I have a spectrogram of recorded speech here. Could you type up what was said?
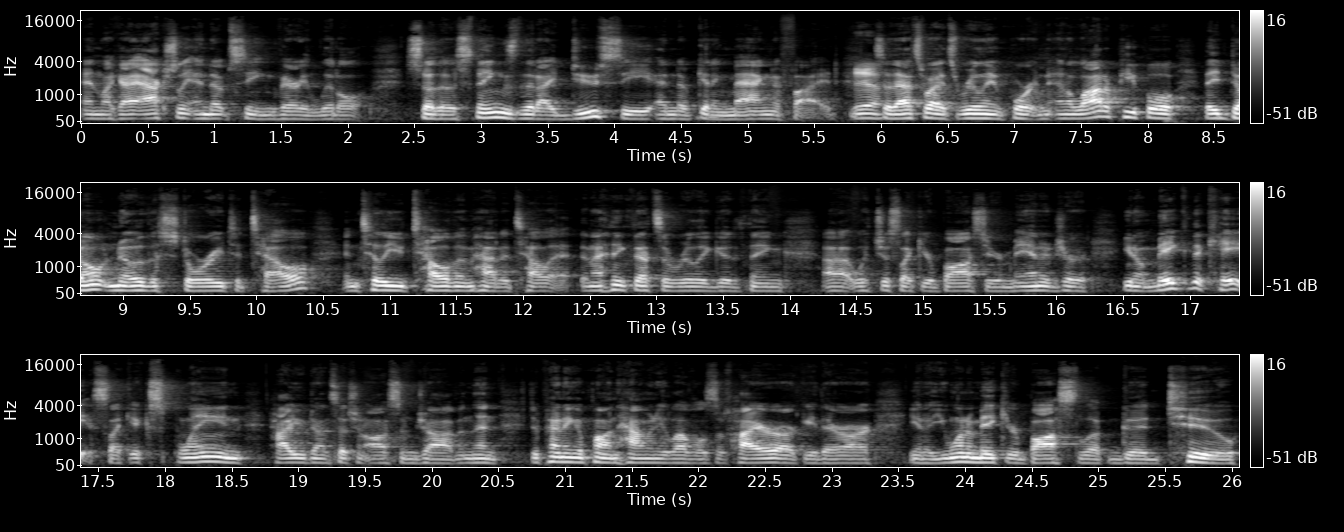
and like i actually end up seeing very little so those things that i do see end up getting magnified yeah. so that's why it's really important and a lot of people they don't know the story to tell until you tell them how to tell it and i think that's a really good thing uh, with just like your boss or your manager you know make the case like explain how you've done such an awesome job and then depending upon how many levels of hierarchy there are you know you want to make your boss look good too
